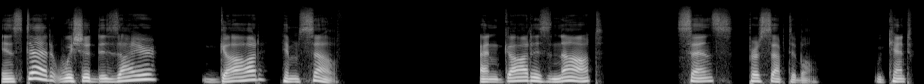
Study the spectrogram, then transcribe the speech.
Instead, we should desire God Himself. And God is not sense perceptible. We can't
